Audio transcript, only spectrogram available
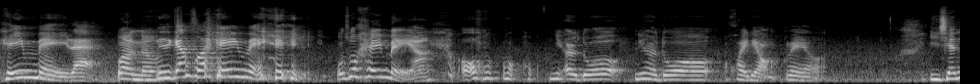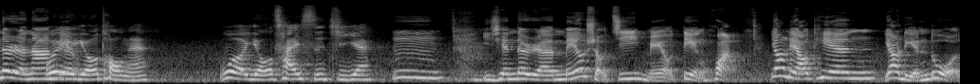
黑美嘞，不然呢？你刚说黑美我说黑美啊！哦，你耳朵你耳朵坏掉？没有啊，以前的人啊，我有没有邮筒啊，我有邮差司机呀、嗯，以前的人没有手机，没有电话，要聊天、要联络，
